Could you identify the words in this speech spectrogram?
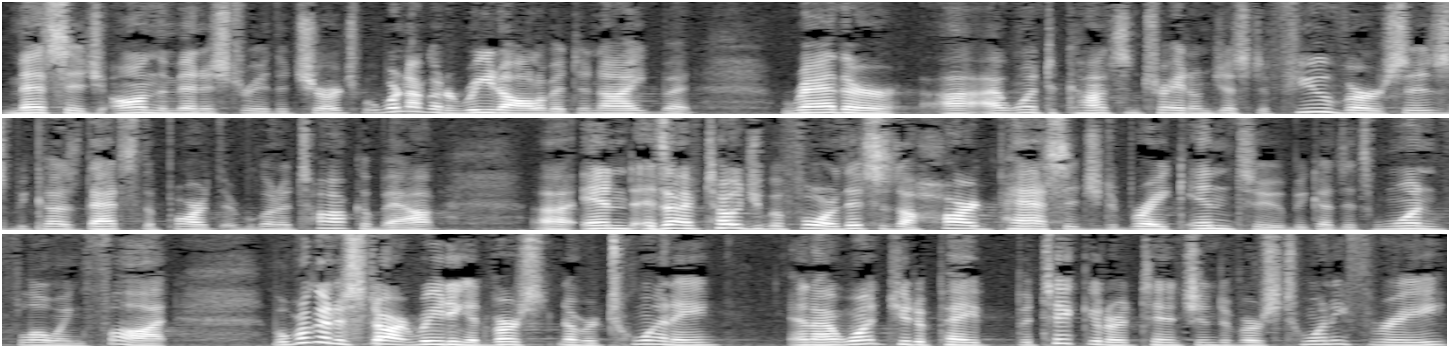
message on the ministry of the church, but we're not going to read all of it tonight, but rather I want to concentrate on just a few verses because that's the part that we're going to talk about. Uh, and as I've told you before, this is a hard passage to break into because it's one flowing thought. But we're going to start reading at verse number 20, and I want you to pay particular attention to verse 23,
